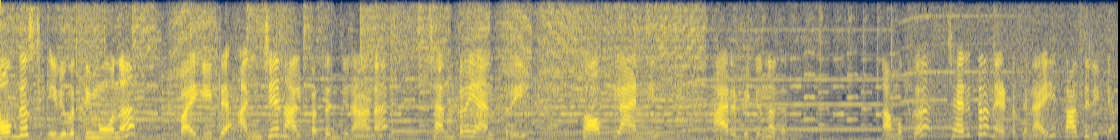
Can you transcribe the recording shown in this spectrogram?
ഓഗസ്റ്റ് ഇരുപത്തിമൂന്ന് വൈകിട്ട് അഞ്ച് നാൽപ്പത്തഞ്ചിനാണ് ചന്ദ്രയാൻ ത്രീ സോഫ്റ്റ് ലാൻഡിംഗ് ആരംഭിക്കുന്നത്. നമുക്ക് ചരിത്ര നേട്ടത്തിനായി കാത്തിരിക്കാം.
